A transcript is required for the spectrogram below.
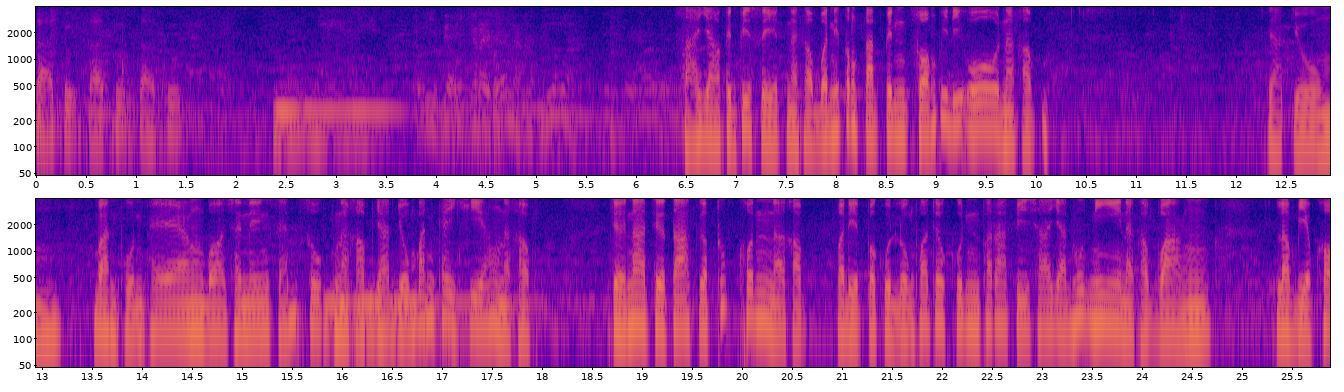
สาธุ สาธุ สาธุ สายยาวเป็นพิเศษนะครับ วันนี้ต้องตัดเป็นสองวิดีโอนะครับญาติโยมบ้านผลแพงบ่อชะเนงแสนสุขนะครับญาติโยมบ้านใกล้เคียงนะครับ เจอหน้าเจอตาเกือบทุกคนนะครับ ประเดชประคุณหลวงพ่อเจ้าคุณพระราชปีชายันมุนีนะครับ วางระเบียบข้อ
